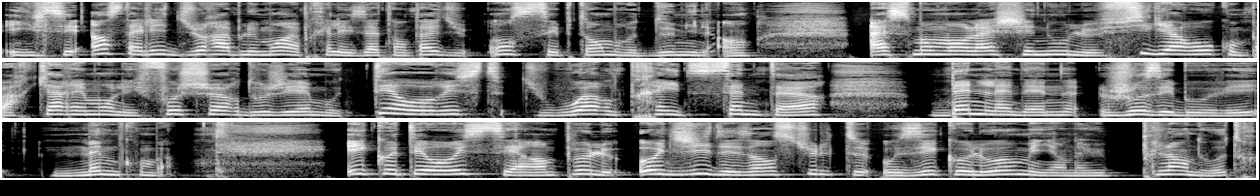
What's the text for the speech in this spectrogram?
et il s'est installé durablement après les attentats du 11 septembre 2001. À ce moment-là, chez nous, le Figaro compare carrément les faucheurs d'OGM aux terroristes du World Trade Center. Ben Laden, José Bové, même combat. Écoterroriste, c'est un peu le OG des insultes aux écolos, mais il y en a eu plein d'autres.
